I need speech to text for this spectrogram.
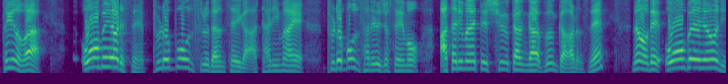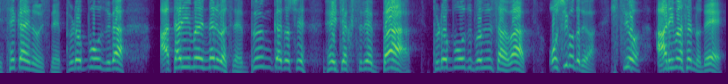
というのは、欧米はですね、プロポーズする男性が当たり前、プロポーズされる女性も当たり前という習慣が、文化があるんですね。なので、欧米のように、世界のようにですね、プロポーズが当たり前になればですね、文化として定着すれば、プロポーズプロデューサーは、お仕事では必要ありませんので、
